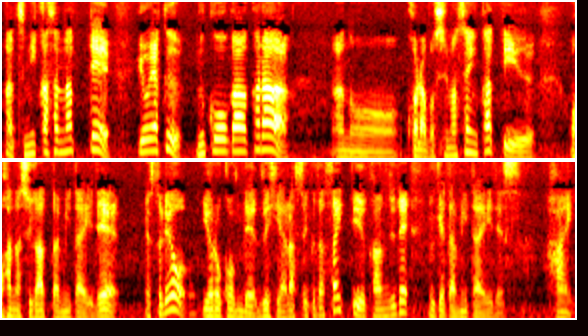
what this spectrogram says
まあ、積み重なって、ようやく向こう側から、あのー、コラボしませんかっていうお話があったみたいで、それを喜んでぜひやらせてくださいっていう感じで受けたみたいです。はい。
